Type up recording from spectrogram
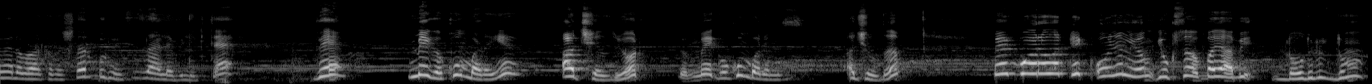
merhaba arkadaşlar. Bugün sizlerle birlikte ve Mega Kumbara'yı aç yazıyor. Mega Kumbaramız açıldı. Ben bu aralar pek oynamıyorum. Yoksa bayağı bir doldururdum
